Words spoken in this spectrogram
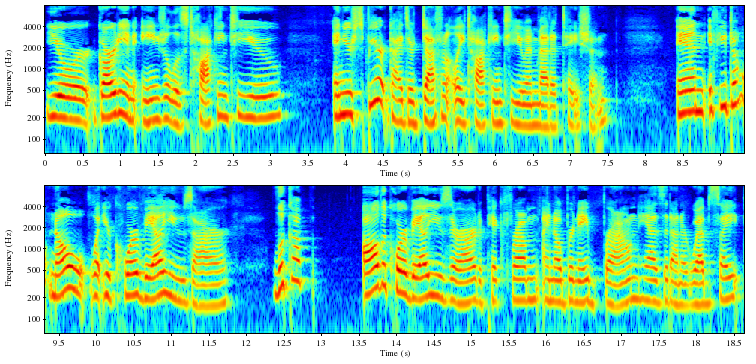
your guardian angel is talking to you, and your spirit guides are definitely talking to you in meditation. And if you don't know what your core values are, look up all the core values there are to pick from. I know Brene Brown has it on her website.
